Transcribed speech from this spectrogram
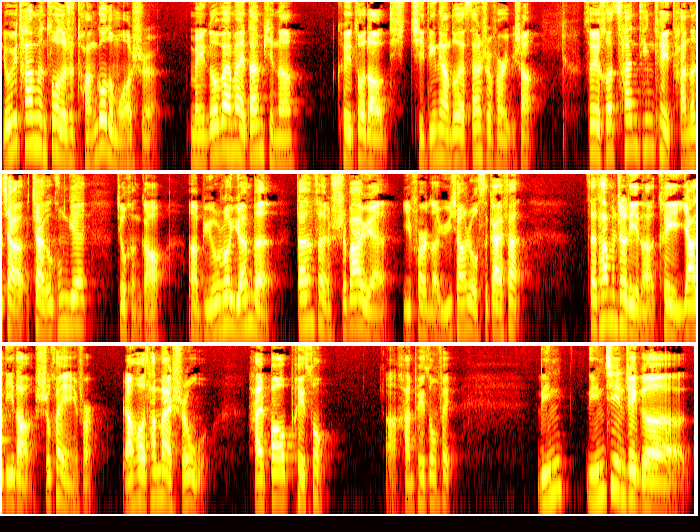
由于他们做的是团购的模式，每个外卖单品呢可以做到起订量都在三十份以上，所以和餐厅可以谈的价价格空间就很高啊。比如说原本。单份十八元一份的鱼香肉丝盖饭，在他们这里呢，可以压低到十块钱一份，然后他卖十五，还包配送，啊，含配送费。临临近这个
